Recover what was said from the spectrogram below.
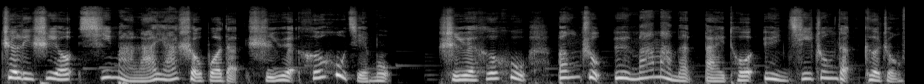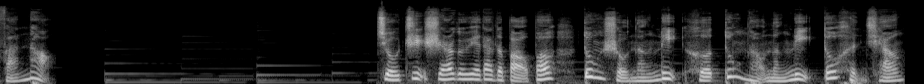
这里是由喜马拉雅首播的十月呵护节目。十月呵护帮助孕妈妈们摆脱孕期中的各种烦恼。九至十二个月大的宝宝动手能力和动脑能力都很强，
